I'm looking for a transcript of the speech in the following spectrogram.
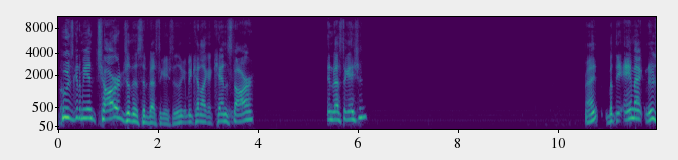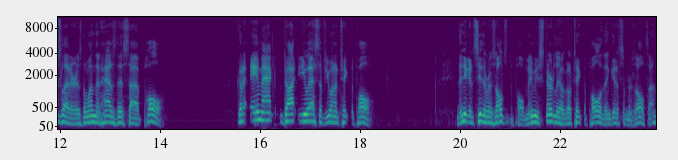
Who's going to be in charge of this investigation? Is it going to be kind of like a Ken Starr investigation? right? But the AMAC newsletter is the one that has this uh, poll. Go to amac.us if you want to take the poll. And then you can see the results of the poll. Maybe Snerdley will go take the poll and then get us some results, huh?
